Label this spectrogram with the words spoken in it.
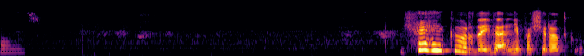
mówiąc. Kurde, idealnie po środku.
